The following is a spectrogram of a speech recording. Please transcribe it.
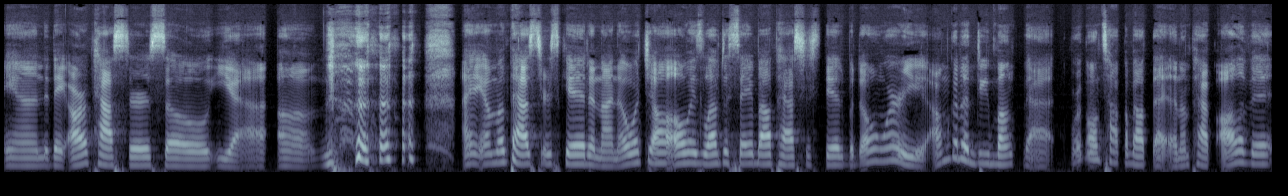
and they are pastors so yeah um, i am a pastor's kid and i know what y'all always love to say about pastor's kid but don't worry i'm gonna debunk that. We're gonna talk about that and unpack all of it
